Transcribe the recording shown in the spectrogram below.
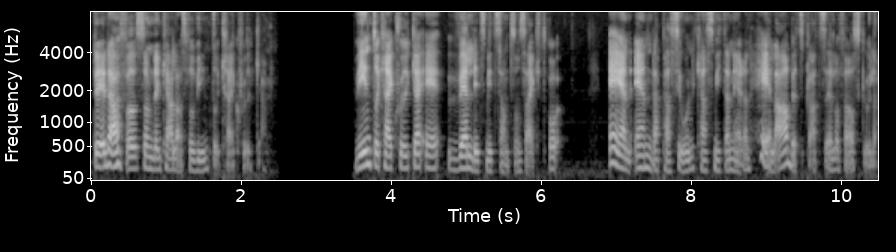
Det är därför som den kallas för vinterkräksjuka. Vinterkräksjuka är väldigt smittsamt som sagt och en enda person kan smitta ner en hel arbetsplats eller förskola.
